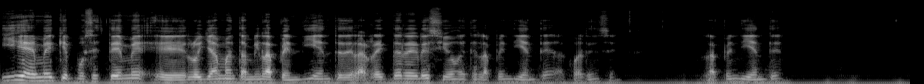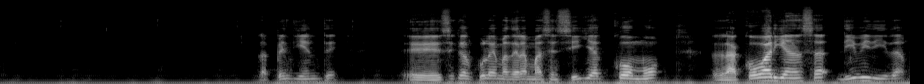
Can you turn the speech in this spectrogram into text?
Y m, que pues este m eh, lo llaman también la pendiente de la recta de regresión. Esta es la pendiente, acuérdense. La pendiente la pendiente eh, se calcula de manera más sencilla como la covarianza dividida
